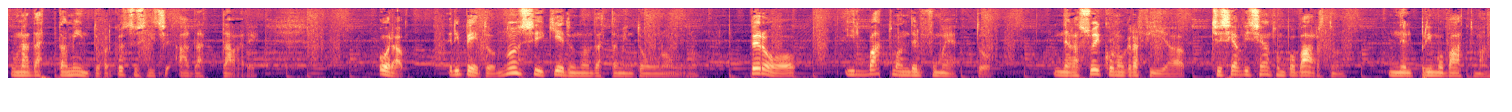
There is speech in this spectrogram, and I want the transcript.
un adattamento, per questo si dice adattare. Ora, ripeto, non si chiede un adattamento uno a uno, però il Batman del fumetto, nella sua iconografia, ci si è avvicinato un po' Barton nel primo Batman,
